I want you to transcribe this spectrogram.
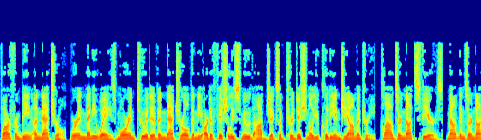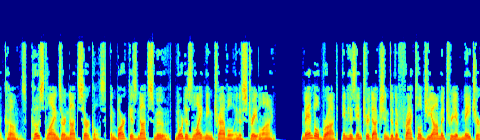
far from being unnatural, were in many ways more intuitive and natural than the artificially smooth objects of traditional Euclidean geometry. Clouds are not spheres, mountains are not cones, coastlines are not circles, and bark is not smooth, nor does lightning travel in a straight line. Mandelbrot, in his introduction to the fractal geometry of nature,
